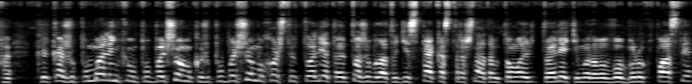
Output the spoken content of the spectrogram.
Кажу, по маленькому, по большому, кажу, по большому хочете в туалет, але теж була тоді спека страшна, там в тому туалеті можна в обморок впасти.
